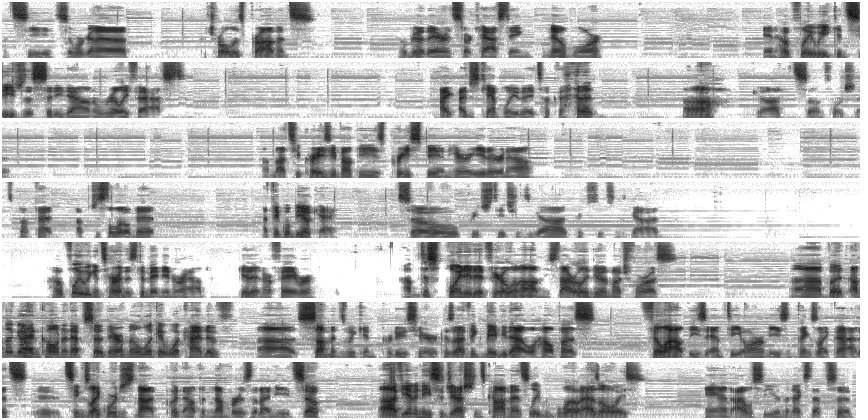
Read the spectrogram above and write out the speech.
Let's see. So we're going to patrol this province. He'll go there and start casting Gnome Lore. And hopefully we can siege this city down really fast. I, I just can't believe they took that. oh, God. It's so unfortunate. I'm not too crazy about these priests being here either now. Let's bump that up just a little bit. I think we'll be okay. So, preach teachings of God, preach teachings of God. Hopefully we can turn this Dominion around. Get it in our favor. I'm disappointed in Firlanam. He's not really doing much for us. Uh, but I'm going to go ahead and call it an episode there. I'm going to look at what kind of uh, summons we can produce here, because I think maybe that will help us fill out these empty armies and things like that. It's It seems like we're just not putting out the numbers that I need. So uh, if you have any suggestions, comments, leave them below, as always. And I will see you in the next episode.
